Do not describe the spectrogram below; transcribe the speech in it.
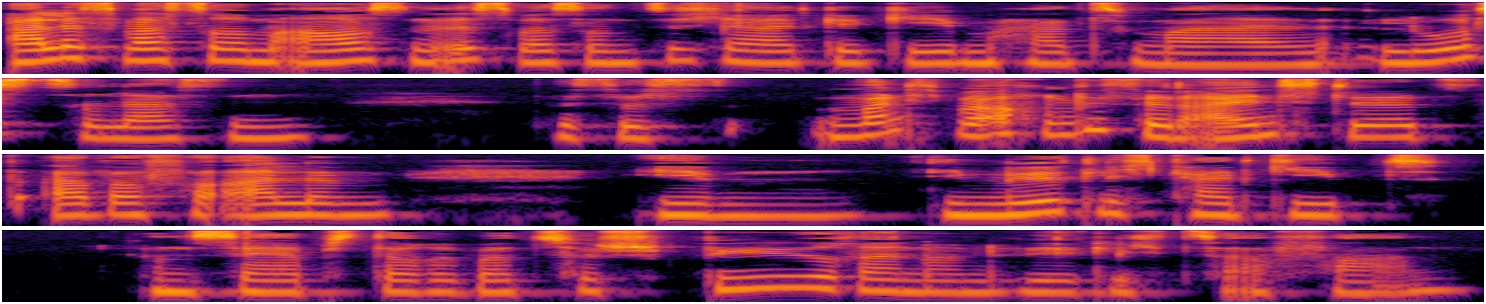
Alles, was so im Außen ist, was uns Sicherheit gegeben hat, mal loszulassen, dass es manchmal auch ein bisschen einstürzt, aber vor allem eben die Möglichkeit gibt, uns selbst darüber zu spüren und wirklich zu erfahren.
